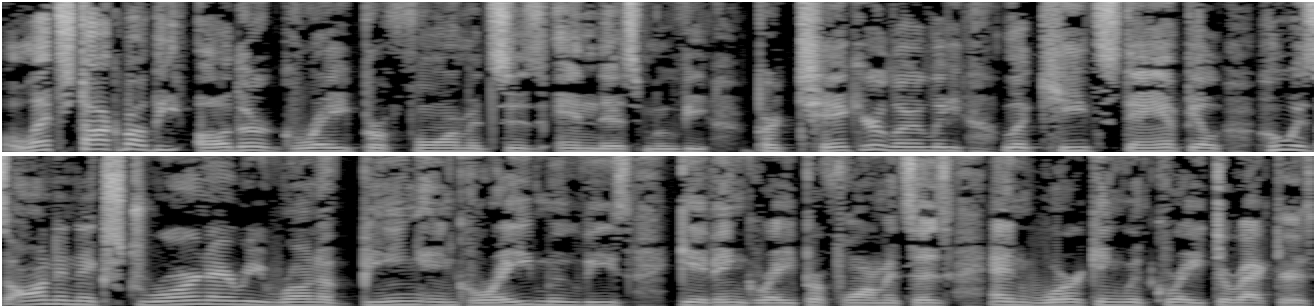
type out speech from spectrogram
Let's talk about the other great performances in this movie, particularly Lakeith Stanfield Stanfield, who is on an extraordinary run of being in great movies, giving great performances, and working with great directors.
